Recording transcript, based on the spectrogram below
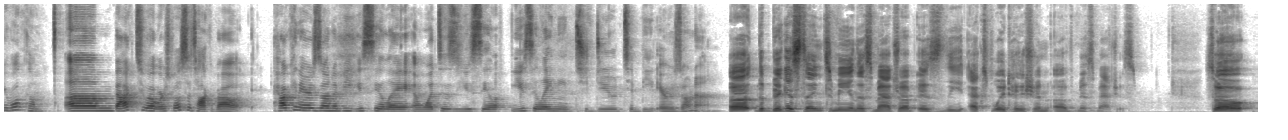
You're welcome. Um, back to what we're supposed to talk about. How can Arizona beat UCLA, and what does UCLA, UCLA need to do to beat Arizona? Uh, the biggest thing to me in this matchup is the exploitation of mismatches. So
